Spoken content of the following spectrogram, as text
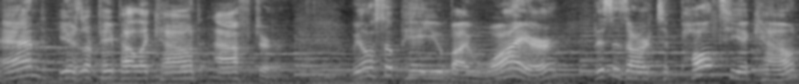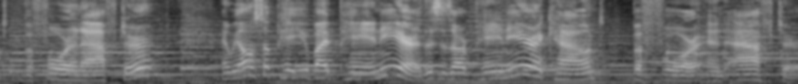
and here's our PayPal account after. We also pay you by wire. This is our Tipalti account before and after. And we also pay you by Payoneer. This is our Payoneer account before and after.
